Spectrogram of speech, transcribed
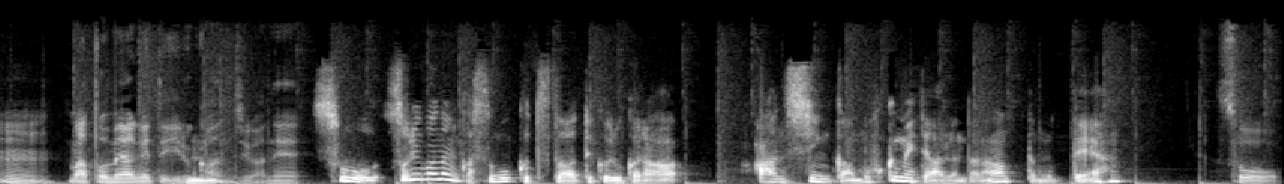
うん、まとめ上げている感じがね、そう、それがなんかすごく伝わってくるから、安心感も含めてあるんだなって思って。そ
